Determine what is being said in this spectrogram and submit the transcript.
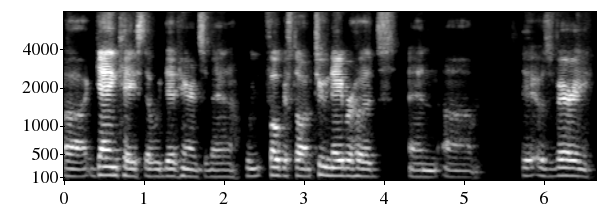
uh, gang case that we did here in Savannah. We focused on two neighborhoods, and um, it was very,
